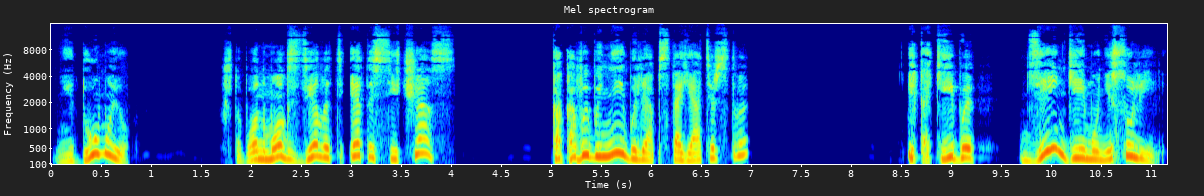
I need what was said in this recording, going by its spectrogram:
Не думаю, чтобы он мог сделать это сейчас, каковы бы ни были обстоятельства и какие бы деньги ему не сулили.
